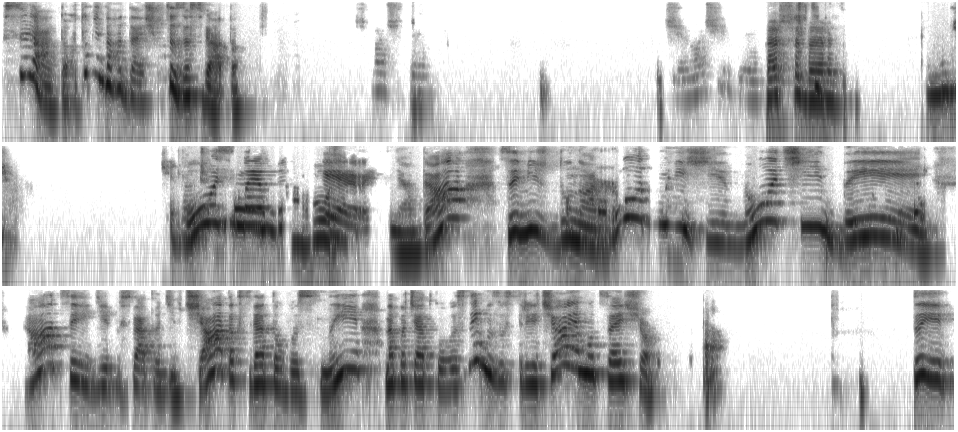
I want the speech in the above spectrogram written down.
свято. Хто мені нагадає, що це за свято? Перше березня. 8 березня, да? Це міжнародний жіночий день. Це і свято дівчаток, свято весни. На початку весни ми зустрічаємо це що? Це,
